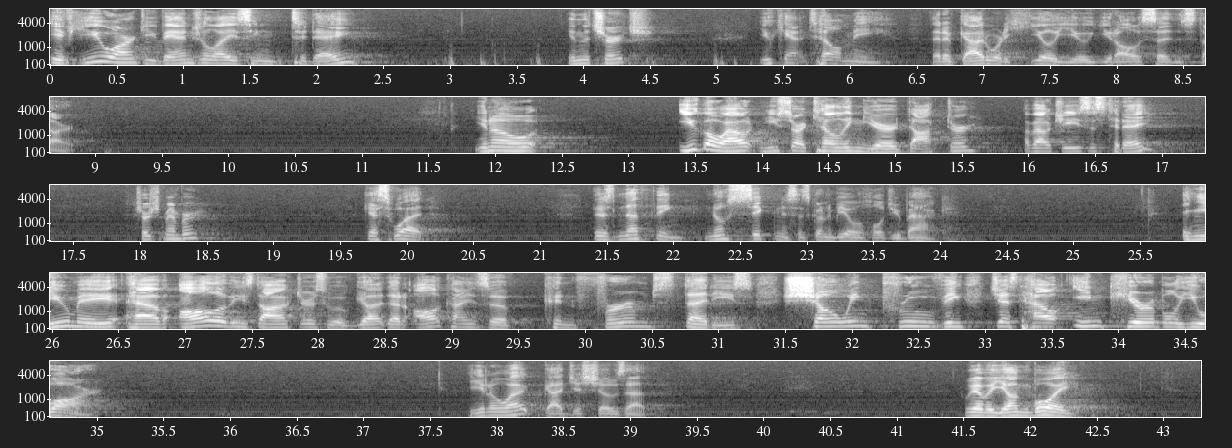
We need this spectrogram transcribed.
If you aren't evangelizing today in the church, you can't tell me that if God were to heal you, you'd all of a sudden start. You know, you go out and you start telling your doctor about Jesus today, church member, guess what? there's nothing, no sickness is going to be able to hold you back. And you may have all of these doctors who have got, done all kinds of confirmed studies showing, proving just how incurable you are. You know what? God just shows up. We have a young boy,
